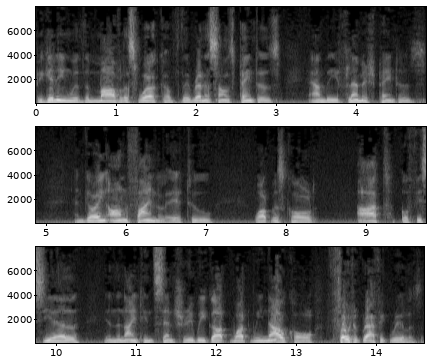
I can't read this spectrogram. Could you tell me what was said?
beginning with the marvelous work of the Renaissance painters and the Flemish painters, and going on finally to what was called art officielle in the 19th century, we got what we now call photographic realism.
